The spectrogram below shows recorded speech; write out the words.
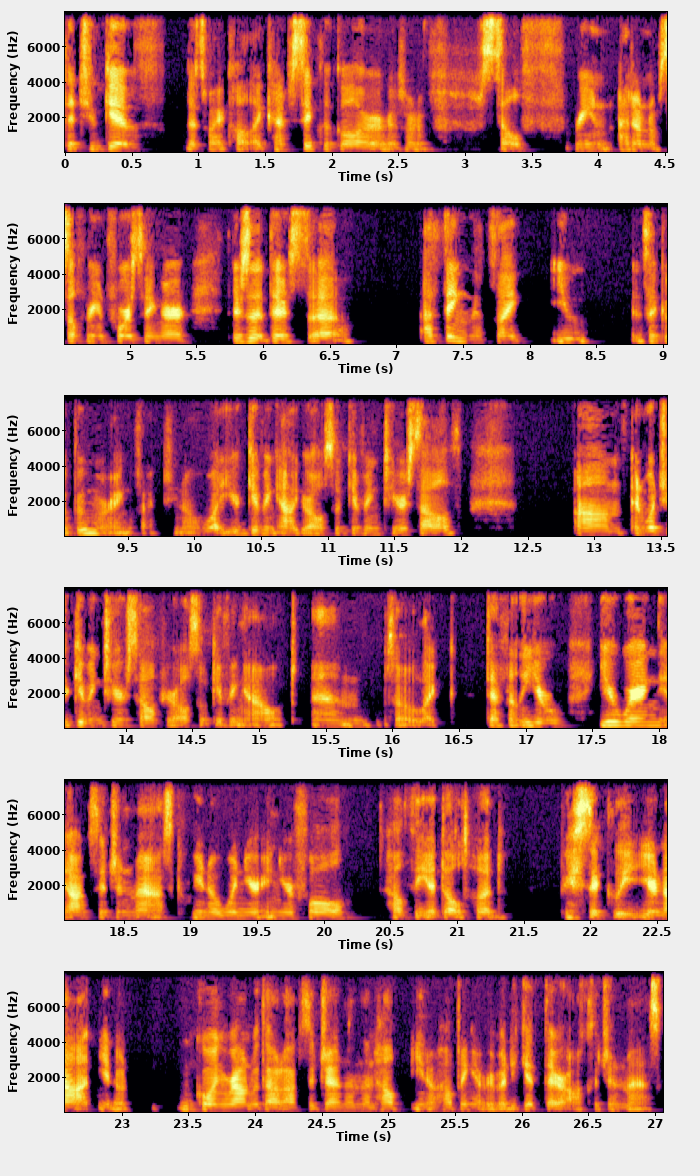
that you give that's why i call it like kind of cyclical or sort of self i don't know self reinforcing or there's a there's a a thing that's like you it's like a boomerang effect you know what you're giving out you're also giving to yourself um, and what you're giving to yourself you're also giving out and so like definitely you're you're wearing the oxygen mask you know when you're in your full healthy adulthood basically you're not you know going around without oxygen and then help you know helping everybody get their oxygen mask.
